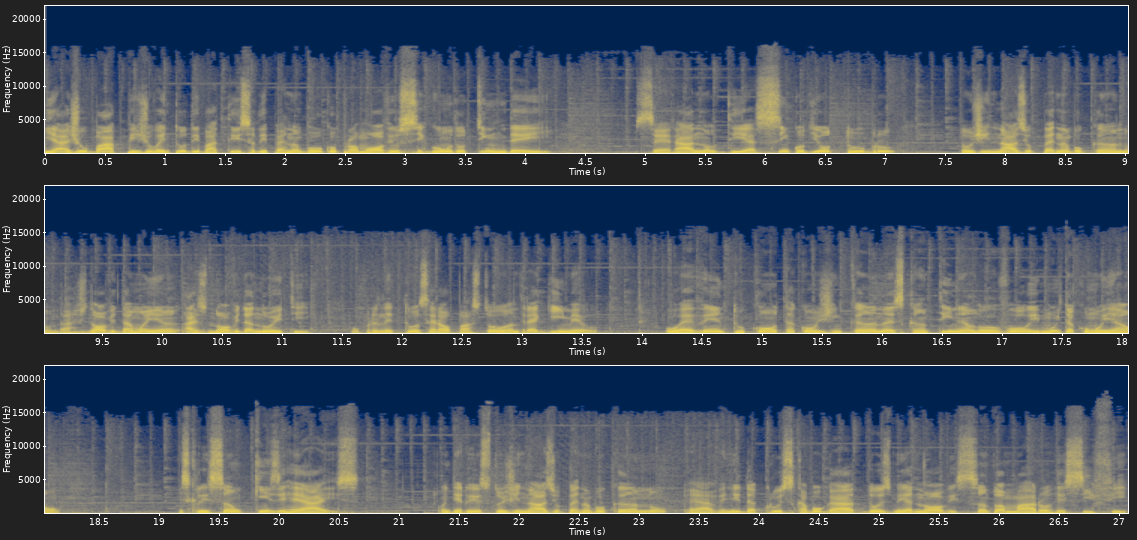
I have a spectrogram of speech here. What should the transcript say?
E a Jubap, Juventude Batista de Pernambuco, promove o segundo Team Day. Será no dia 5 de outubro, no ginásio pernambucano, das 9 da manhã às 9 da noite. O preletor será o pastor André Guimel. O evento conta com gincanas, cantina, louvor e muita comunhão. Inscrição 15 reais. O endereço do ginásio pernambucano é a Avenida Cruz Cabogá, 269, Santo Amaro, Recife.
